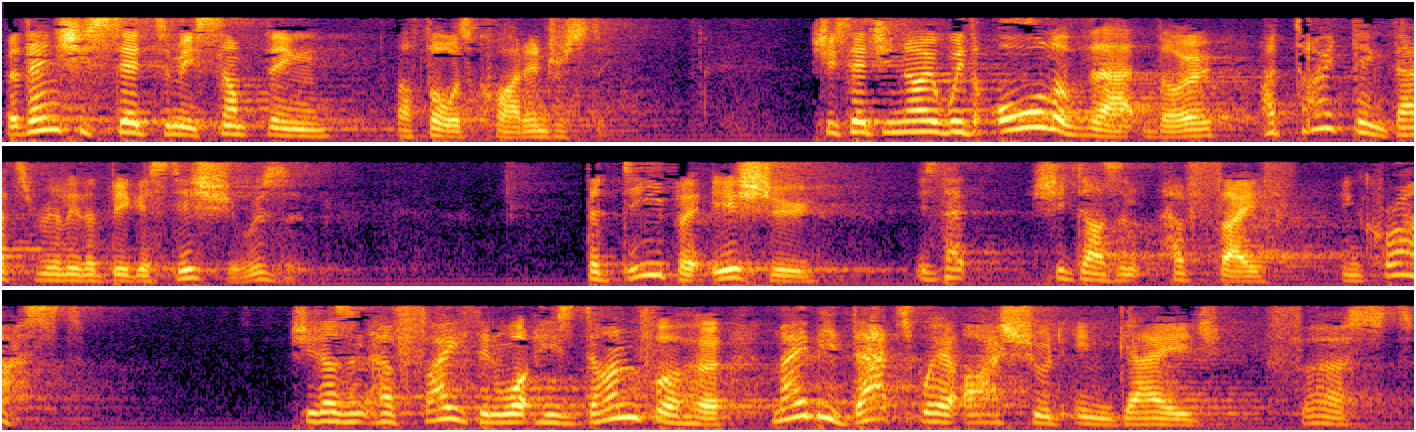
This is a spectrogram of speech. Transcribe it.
But then she said to me something I thought was quite interesting. She said, You know, with all of that, though, I don't think that's really the biggest issue, is it? The deeper issue is that she doesn't have faith in Christ. She doesn't have faith in what He's done for her. Maybe that's where I should engage first.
